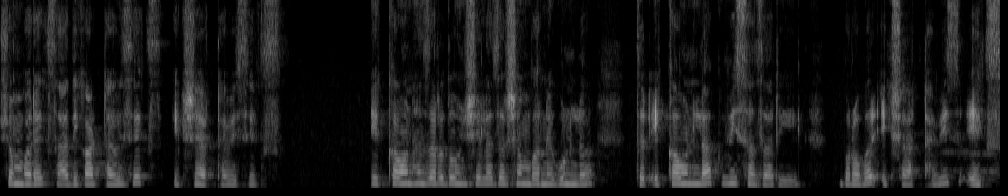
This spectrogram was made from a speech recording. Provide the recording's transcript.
शंभर एक्स अधिक अठ्ठावीस एक्स एकशे अठ्ठावीस एक्स एकावन्न हजार दोनशेला जर शंभरने गुणलं तर एकावन्न लाख वीस हजार येईल बरोबर एकशे अठ्ठावीस एक्स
